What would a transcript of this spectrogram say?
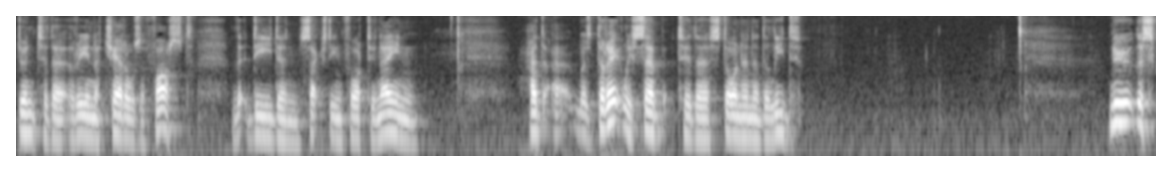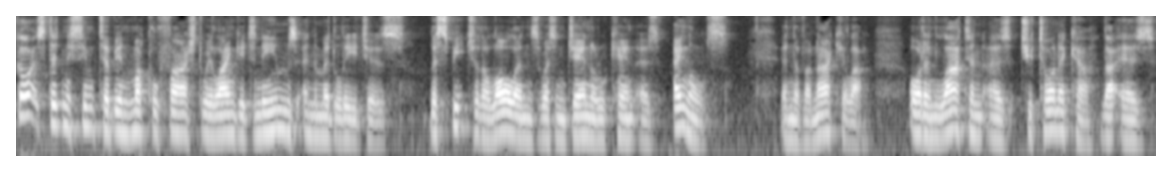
down to the reign of Charles I that died in 1649 had, uh, was directly sib to the Stonin of the lead. Now, the Scots didn't seem to have been muckle fast with language names in the Middle Ages. The speech of the Lowlands was in general kent as Ingles in the vernacular, or in Latin as Teutonica, that is,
